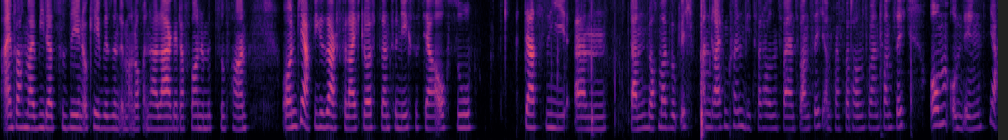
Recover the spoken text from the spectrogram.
einfach mal wieder zu sehen, okay, wir sind immer noch in der Lage, da vorne mitzufahren. Und ja, wie gesagt, vielleicht läuft es dann für nächstes Jahr auch so, dass sie ähm, dann nochmal wirklich angreifen können, wie 2022, Anfang 2022, um, um den ja,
